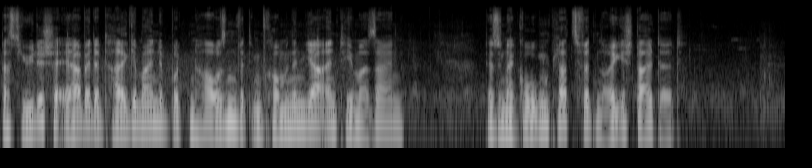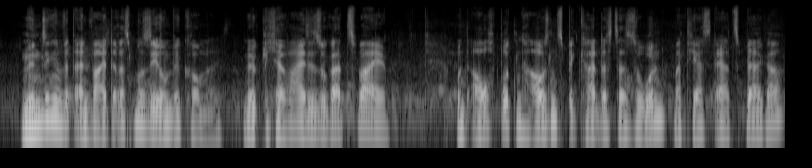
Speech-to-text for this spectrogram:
Das jüdische Erbe der Teilgemeinde Buttenhausen wird im kommenden Jahr ein Thema sein. Der Synagogenplatz wird neu gestaltet. Münsingen wird ein weiteres Museum bekommen, möglicherweise sogar zwei. Und auch Buttenhausens bekanntester Sohn, Matthias Erzberger,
